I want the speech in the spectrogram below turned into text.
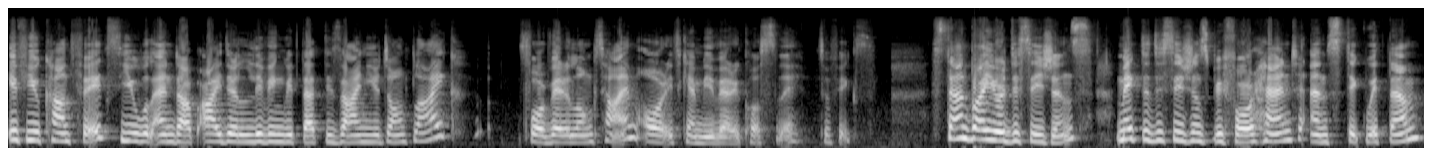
if you can't fix, you will end up either living with that design you don't like for a very long time or it can be very costly to fix. Stand by your decisions. Make the decisions beforehand and stick with them.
